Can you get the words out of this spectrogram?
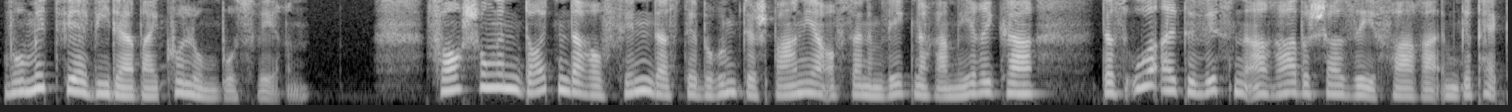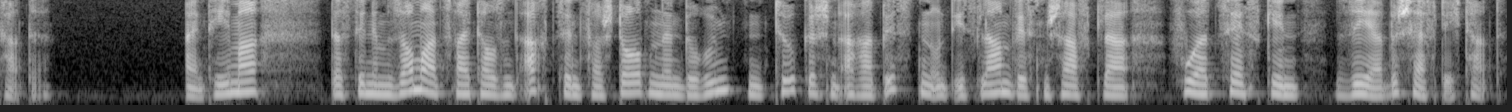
Womit wir wieder bei Kolumbus wären. Forschungen deuten darauf hin, dass der berühmte Spanier auf seinem Weg nach Amerika das uralte Wissen arabischer Seefahrer im Gepäck hatte. Ein Thema, das den im Sommer 2018 verstorbenen berühmten türkischen Arabisten und Islamwissenschaftler Fuat Seskin sehr beschäftigt hat.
